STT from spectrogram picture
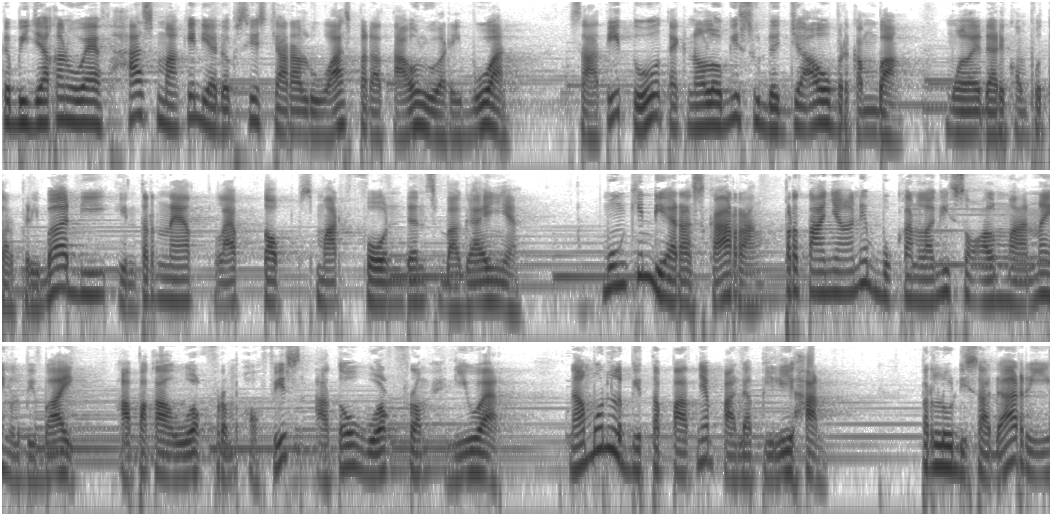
kebijakan WFH semakin diadopsi secara luas pada tahun 2000-an. Saat itu, teknologi sudah jauh berkembang, mulai dari komputer pribadi, internet, laptop, smartphone, dan sebagainya. Mungkin di era sekarang, pertanyaannya bukan lagi soal mana yang lebih baik, apakah work from office atau work from anywhere, namun lebih tepatnya pada pilihan. Perlu disadari,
